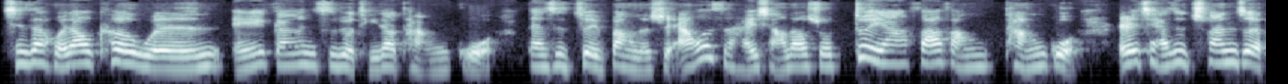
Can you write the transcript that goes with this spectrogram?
现在回到课文，诶，刚刚是不是有提到糖果？但是最棒的是，Alison 还想到说，对呀、发放糖果，而且还是穿着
